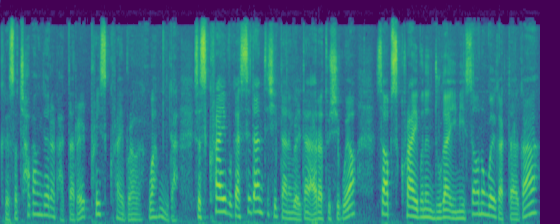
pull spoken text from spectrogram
그래서 처방전을 받다를 prescribe라고 합니다. 그래서 scribe가 쓰다는 뜻이 있다는 걸 일단 알아두시고요. subscribe는 누가 이미 써놓은 걸 갖다가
